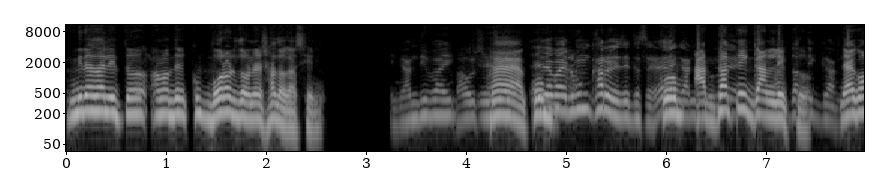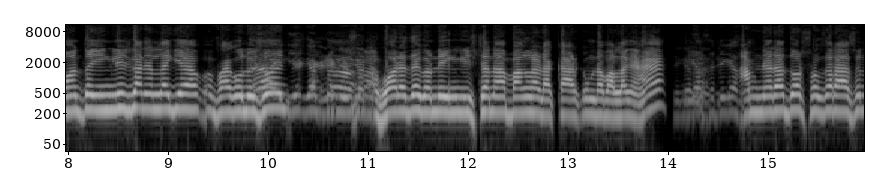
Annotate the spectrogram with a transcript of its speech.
মিরাজ আলী তো আমাদের খুব বড় ধরনের সাধক আছেন। গান্ধী ভাই হ্যাঁ খুব ভাই রুম খার হয়ে যেতেছে হ্যাঁ, খুব আধ্যাত্মিক গান লিখতো। আধ্যাত্মিক এখন তো ইংলিশ গানের লাগিয়া পাগল হইছেন পরে দেখুন ইংলিশটা না বাংলাটা কার কোনটা ভালো লাগে হ্যাঁ? ঠিক আছে ঠিক আছে। আপনারা দর্শক যারা আছেন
